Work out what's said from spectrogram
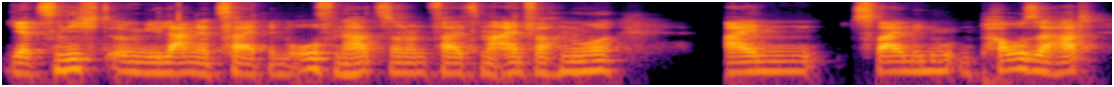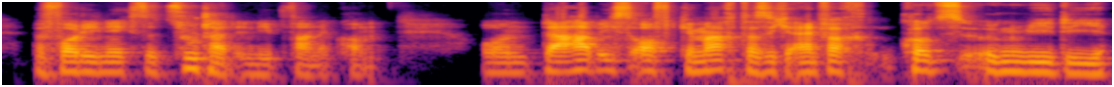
jetzt nicht irgendwie lange Zeit im Ofen hat, sondern falls man einfach nur ein, zwei Minuten Pause hat, bevor die nächste Zutat in die Pfanne kommt. Und da habe ich es oft gemacht, dass ich einfach kurz irgendwie die,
